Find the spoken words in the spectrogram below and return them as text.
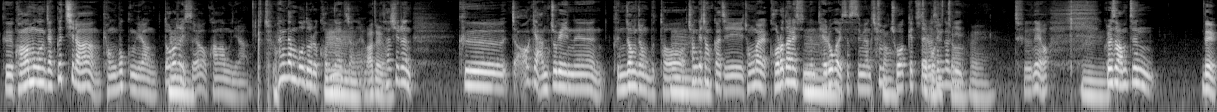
그 광화문 광장 끝이랑 경복궁이랑 떨어져 음. 있어요. 광화문이랑. 그쵸. 횡단보도를 건너야 음, 되잖아요. 맞아요. 사실은 그 저기 안쪽에 있는 근정정부터 음. 청계천까지 정말 걸어 다닐 수 있는 음. 대로가 있었으면 참 그쵸. 좋았겠다 진짜 이런 멋있죠. 생각이 네. 드네요. 음. 그래서 아무튼 네,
